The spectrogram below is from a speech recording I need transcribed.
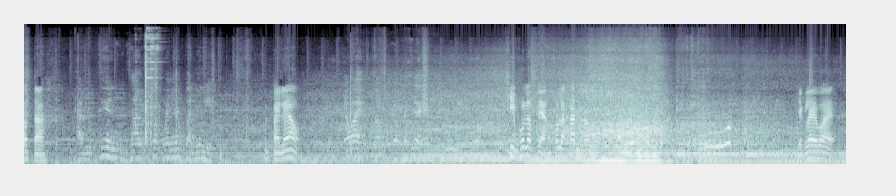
ครับตา อันเห็นสร้างก็พยายามปั่นอยู่นี่มันไปแล้วแต่ว่าเราไปเที่ยวกันเป็นอยู่นี่เนาะขีบคนละแปลงคนละขั้นครับ อยากไล่ไว้ไ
